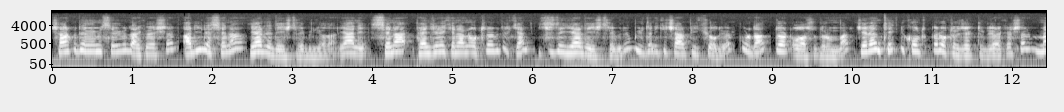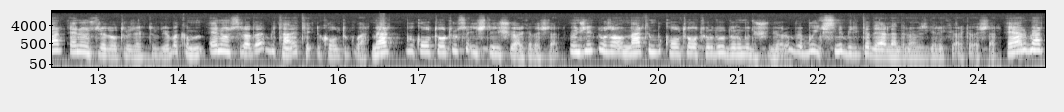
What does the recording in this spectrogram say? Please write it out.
Çarpı dememin sebebi de arkadaşlar Ali ile Sena yer de değiştirebiliyorlar. Yani Sena pencere kenarına oturabilirken ikisi de yer değiştirebiliyor. Bu yüzden 2 çarpı 2 oluyor. Buradan 4 olası durum var. Ceren tekli koltuklara oturacaktır diyor arkadaşlar. Mert en ön sırada oturacaktır diyor. Bakın en ön sırada bir tane tekli koltuk var. Mert bu koltuğa oturursa iş değişiyor arkadaşlar. Öncelikle o zaman Mert'in bu koltuğa oturduğu durumu düşünüyorum ve bu ikisini birlikte değerlendirmemiz gerekiyor arkadaşlar. Eğer Mert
